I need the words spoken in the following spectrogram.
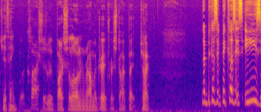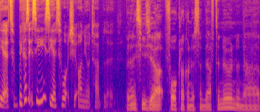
Do you think? Well, it clashes with Barcelona and Real Madrid for a start? But sorry, No, because it because it's easier to because it's easier to watch it on your tablet. But then it's easier at four o'clock on a Sunday afternoon and uh,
